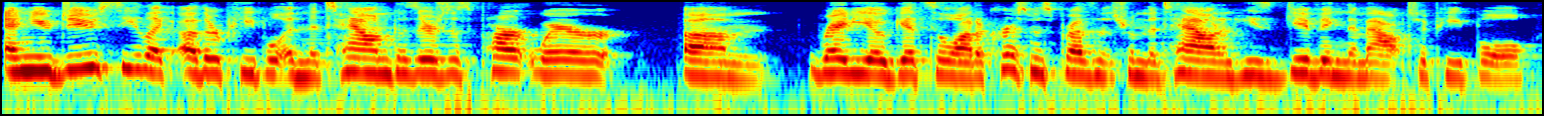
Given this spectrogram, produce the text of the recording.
and you do see like other people in the town because there's this part where um, radio gets a lot of Christmas presents from the town, and he's giving them out to people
